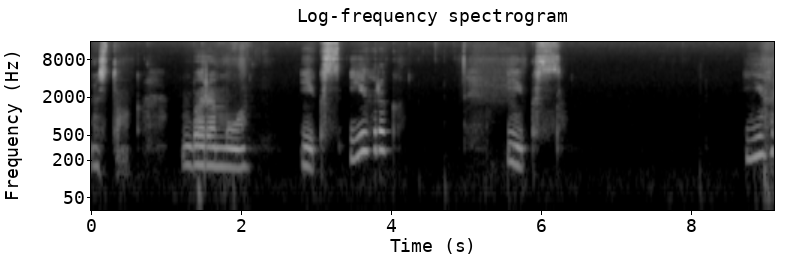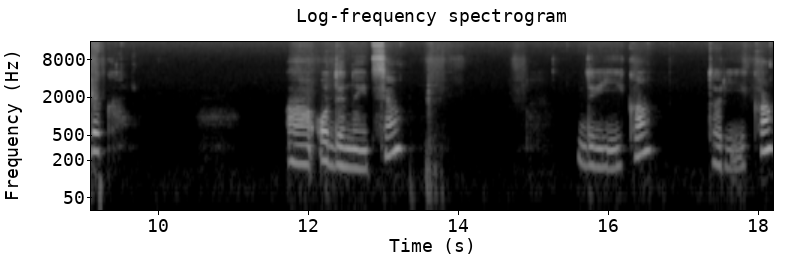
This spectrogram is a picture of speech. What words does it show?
Ось так. Беремо x, y, x, y, одиниця, двійка, трійка,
